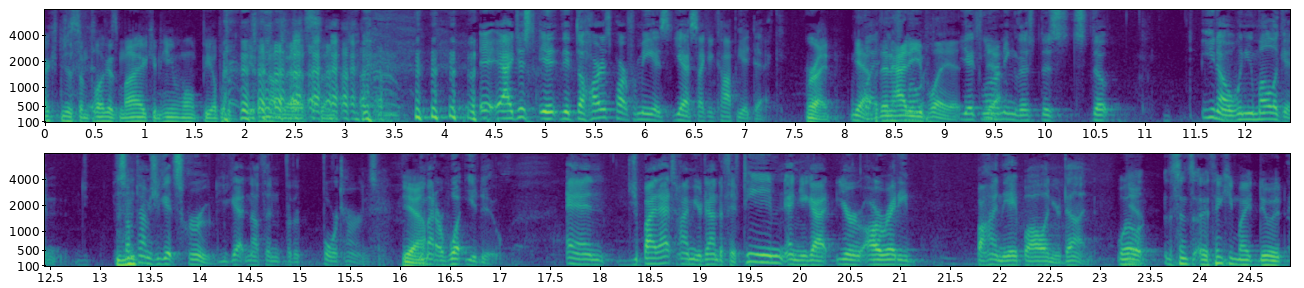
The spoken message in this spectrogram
I can just unplug his mic and he won't be able to get in on this. and- I I just it, it, the hardest part for me is yes, I can copy a deck. right. Yeah, but then how do you play it? Yeah, it's Yeah. learning this this the you know when you mulligan, Mm-hmm. sometimes you get screwed. You get nothing for the four turns. Yeah. no matter what you do, and you, by that time you're down to fifteen, and you got you're already behind the eight ball, and you're done. Well, since I think he might do it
